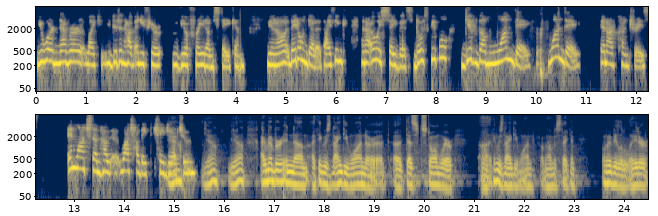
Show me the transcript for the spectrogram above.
You were never like you didn't have any fear of your freedoms taken. You know, they don't get it. I think, and I always say this those people give them one day, one day in our countries and watch them how watch how they change yeah, their tune. Yeah, yeah. I remember in um, I think it was '91 or a, Desert Storm where uh, I think it was '91 if I'm not mistaken, or maybe a little later.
